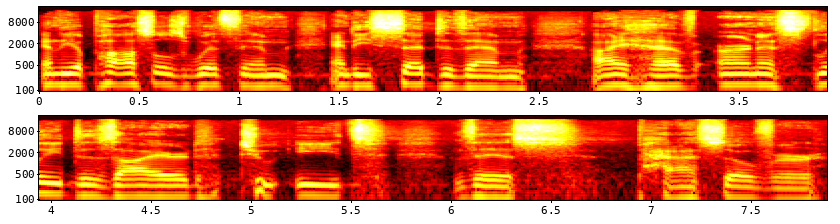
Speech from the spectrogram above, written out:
and the apostles with him, and he said to them, I have earnestly desired to eat this Passover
